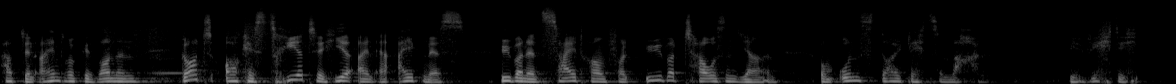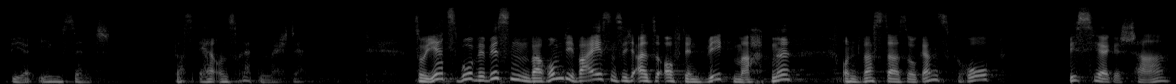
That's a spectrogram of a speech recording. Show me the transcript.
habe den Eindruck gewonnen, Gott orchestrierte hier ein Ereignis über einen Zeitraum von über 1000 Jahren, um uns deutlich zu machen, wie wichtig wir ihm sind dass er uns retten möchte. So, jetzt, wo wir wissen, warum die Weisen sich also auf den Weg machten ne, und was da so ganz grob bisher geschah,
